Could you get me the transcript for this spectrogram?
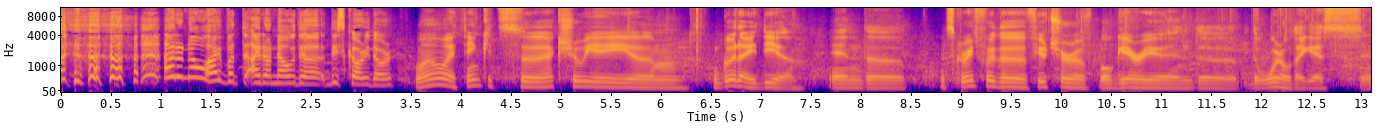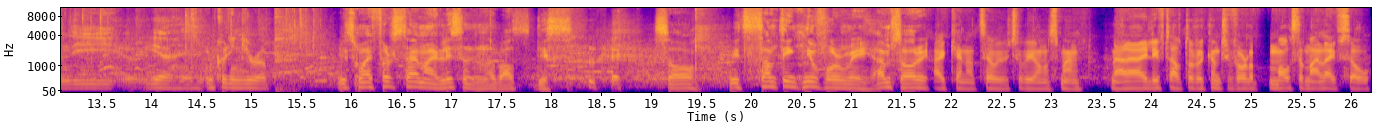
I know why, but I don't know the this corridor. Well, I think it's uh, actually a um, good idea, and uh, it's great for the future of Bulgaria and uh, the world, I guess, and the uh, yeah, including Europe. It's my first time I listen about this. So it's something new for me. I'm sorry. I cannot tell you, to be honest, man. I lived out of the country for the, most of my life, so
